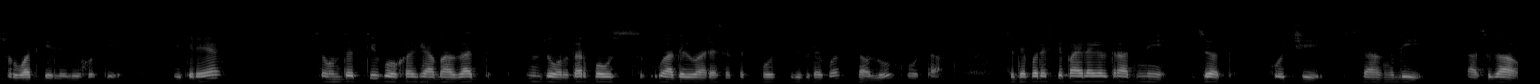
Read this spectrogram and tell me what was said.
सुरुवात केलेली होती. इकडे सौंदत्य गोकाक ह्या भागात जोरदार पाऊस वादळी वाऱ्यासकट पाऊस तिकडे पण चालू होता. सध्या परिस्थिती पाहायला गेलं तर आतनी जत कोची सांगली तासगाव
